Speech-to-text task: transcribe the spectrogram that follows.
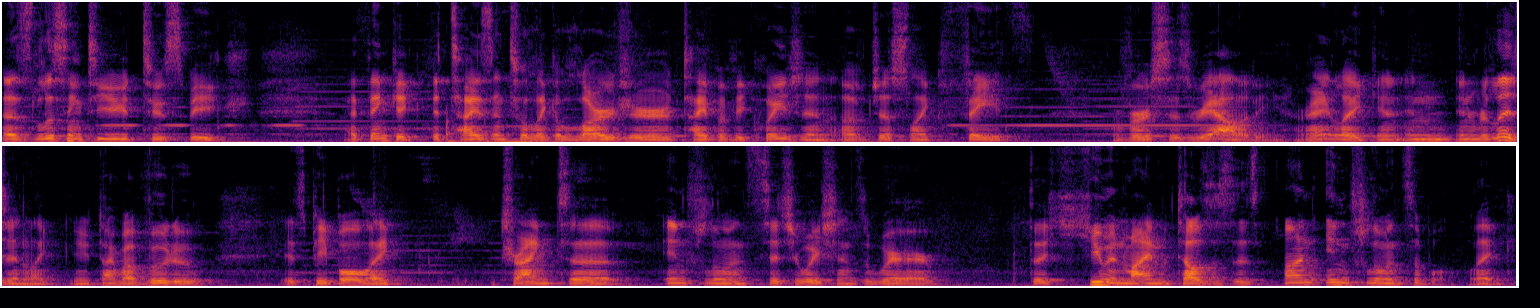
as listening to you two speak, I think it, it ties into like a larger type of equation of just like faith versus reality, right? Like in, in, in religion, like you're talking about voodoo, it's people like trying to influence situations where the human mind tells us is uninfluenceable. Like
